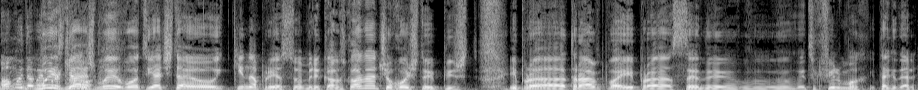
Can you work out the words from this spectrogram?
а мы давай Мы, знаешь, мы вот, я читаю кинопрессу американскую, она что хочет, то и пишет. И про Трампа, и про сцены в, в этих фильмах и так далее.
